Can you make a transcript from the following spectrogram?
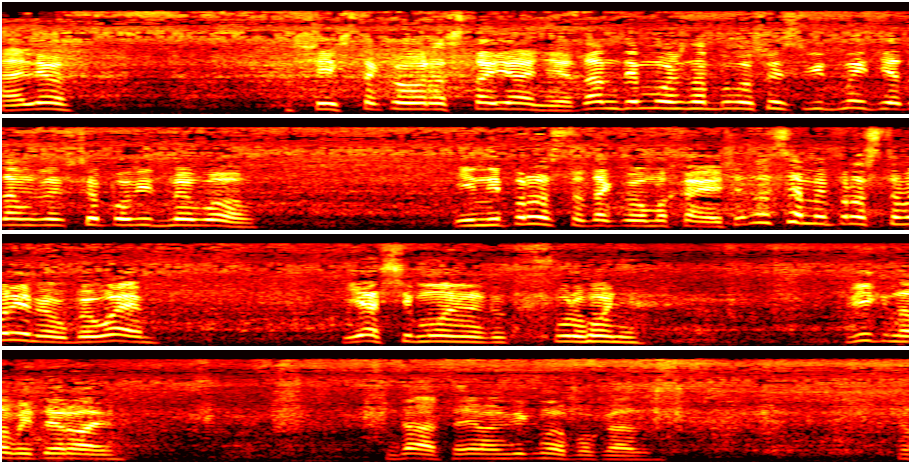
Алло? Ще з такого розстояння. Там, де можна було щось відмити, я там вже все повідмивав. І не просто такого махаючи. Ну це ми просто время вбиваємо. Я Сімони тут в фургоні. Вікна витираю. Да, це я вам вікно показую. О,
